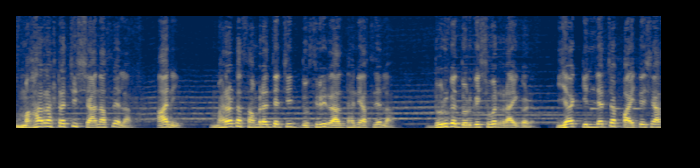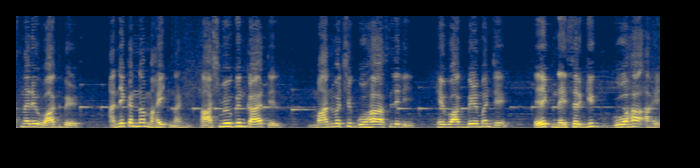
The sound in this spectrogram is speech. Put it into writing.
महाराष्ट्राची शान असलेला आणि मराठा साम्राज्याची दुसरी राजधानी असलेला दुर्ग दुर्गेश्वर रायगड या किल्ल्याच्या पायथ्याशी असणारे वाघबेळ अनेकांना माहीत नाही. आश्मयुगीन काळातील मानवाची गुहा असलेली हे वाघबेळ म्हणजे एक नैसर्गिक गुहा आहे.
